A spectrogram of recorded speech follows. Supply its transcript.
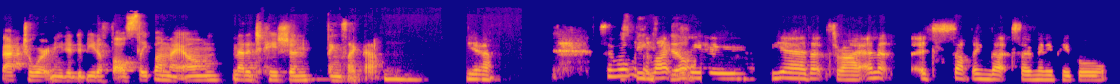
back to where it needed to be to fall asleep on my own, meditation, things like that. Mm. Yeah. So what was it like still. for you? Yeah, that's right. And it, it's something that so many people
